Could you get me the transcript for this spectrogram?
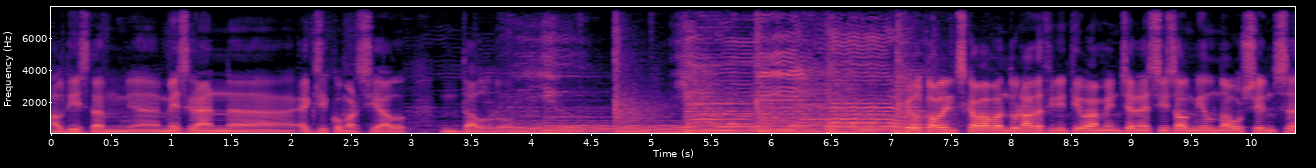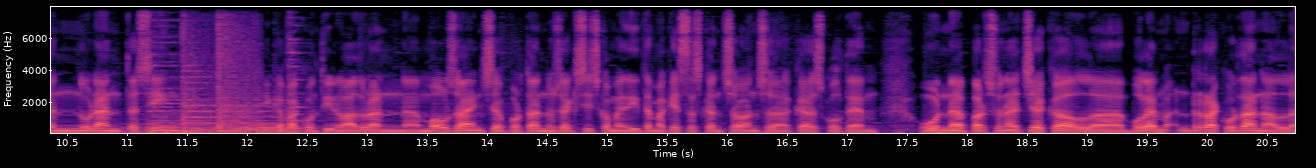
el disc de eh, més gran eh, èxit comercial del grup. Phil Collins que va abandonar definitivament Genesis el 1995 que va continuar durant eh, molts anys portant-nos èxits, com he dit, amb aquestes cançons eh, que escoltem. Un eh, personatge que el volem recordar en el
